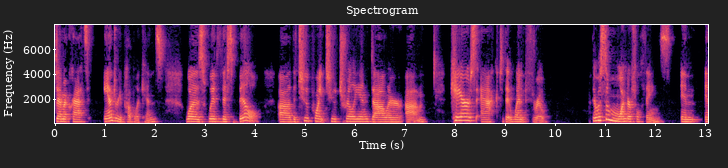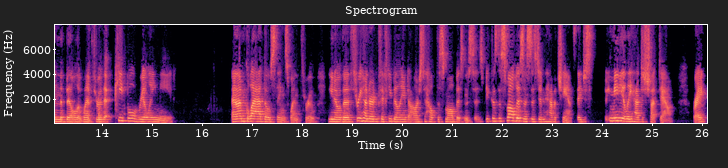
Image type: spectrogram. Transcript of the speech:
Democrats and Republicans, was with this bill uh, the 2.2 trillion dollar um, CARES Act that went through. There was some wonderful things in in the bill that went through that people really need. And I'm glad those things went through. You know, the $350 billion to help the small businesses because the small businesses didn't have a chance. They just immediately had to shut down, right?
